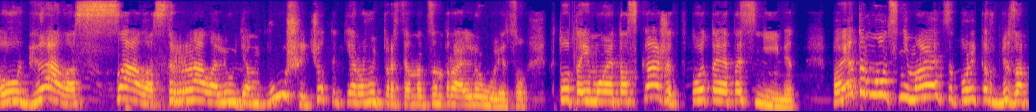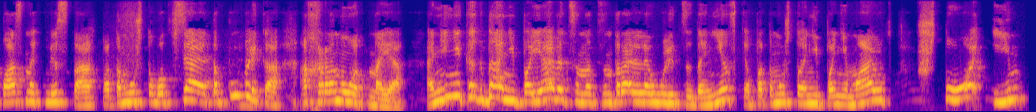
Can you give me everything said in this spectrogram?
лгала, ссала, срала людям в уши, что ты теперь выперся на центральную улицу. Кто-то ему это скажет, кто-то это снимет. Поэтому он снимается только в безопасных местах, потому что вот вся эта публика охранотная – они никогда не появятся на центральной улице Донецка, потому что они понимают, что им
